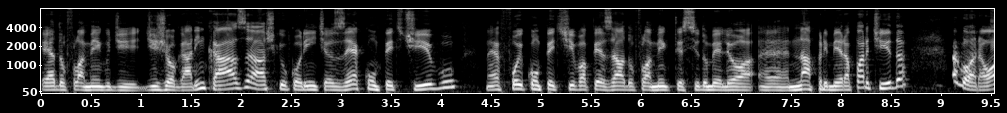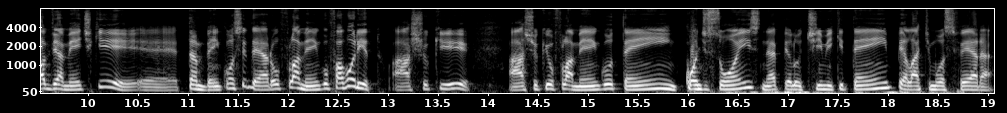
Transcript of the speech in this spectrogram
é do Flamengo de, de jogar em casa. Acho que o Corinthians é competitivo, né? Foi competitivo apesar do Flamengo ter sido melhor é, na primeira partida. Agora, obviamente que é, também considero o Flamengo favorito. Acho que acho que o Flamengo tem condições, né? Pelo time que tem, pela atmosfera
